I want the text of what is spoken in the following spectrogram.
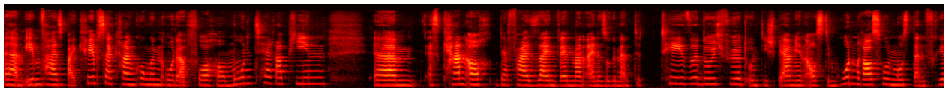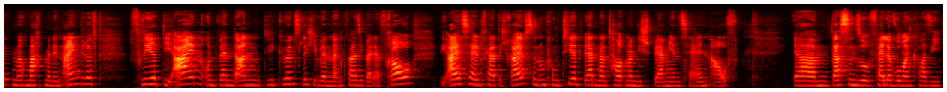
Ähm, ebenfalls bei Krebserkrankungen oder vor Hormontherapien. Ähm, es kann auch der Fall sein, wenn man eine sogenannte These durchführt und die Spermien aus dem Hoden rausholen muss, dann friert, macht man den Eingriff, friert die ein und wenn dann die künstliche, wenn dann quasi bei der Frau die Eizellen fertig reif sind und punktiert werden, dann taut man die Spermienzellen auf. Ähm, das sind so Fälle, wo man quasi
